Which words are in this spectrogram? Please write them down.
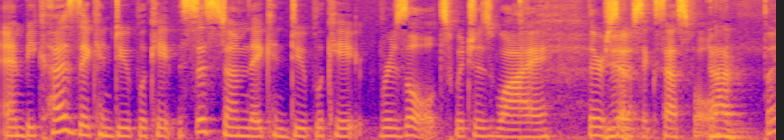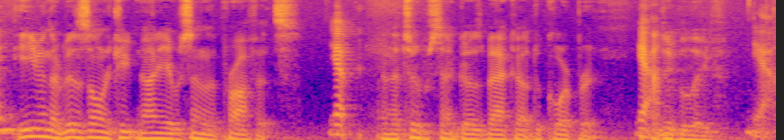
And because they can duplicate the system, they can duplicate results, which is why they're Yeah. so successful. And I think even their business owners keep ninety-eight percent of the profits, Yep. and the two percent goes back up to corporate. Yeah. I do believe. Yeah.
